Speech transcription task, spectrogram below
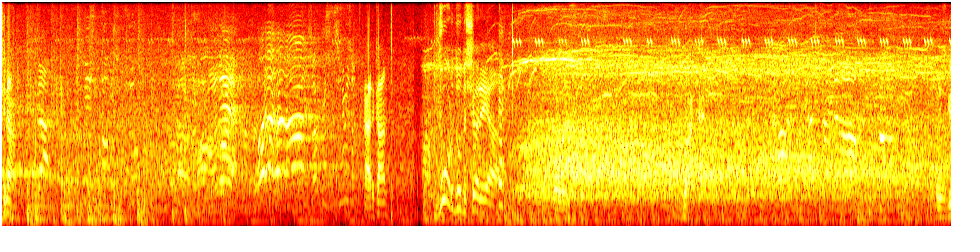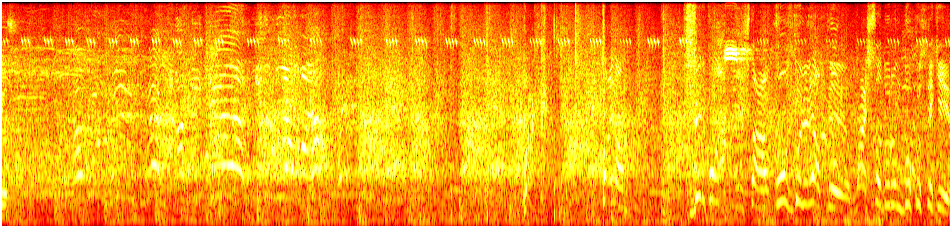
Sinan. Erkan. Vurdu dışarıya. Burak. Özgür. Vuruşta Oğuz golünü yaptı. Maçta durum 9-8.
